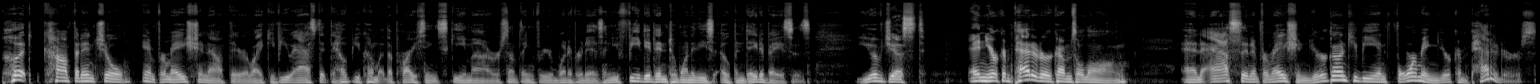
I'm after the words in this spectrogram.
put confidential information out there, like if you asked it to help you come up with a pricing schema or something for your whatever it is, and you feed it into one of these open databases, you have just, and your competitor comes along and asks that information, you're going to be informing your competitors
